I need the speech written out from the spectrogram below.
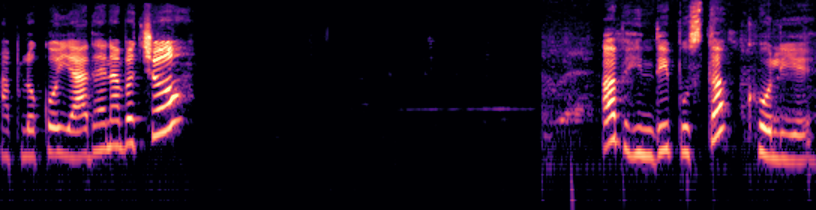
आप लोग को याद है ना बच्चों? अब हिंदी पुस्तक खोलिए।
